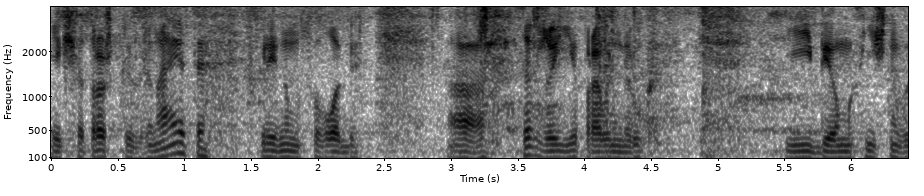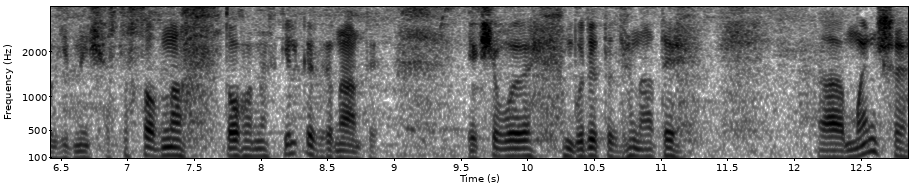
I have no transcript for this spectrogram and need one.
якщо трошки згинаєте в колінному суглобі, це вже є правильний рух і біомеханічно вигідний. Що стосовно того, наскільки згинати, якщо ви будете згинати менше,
